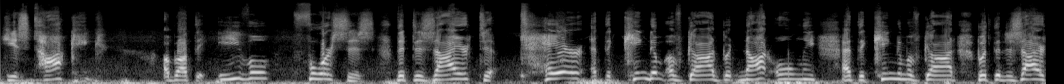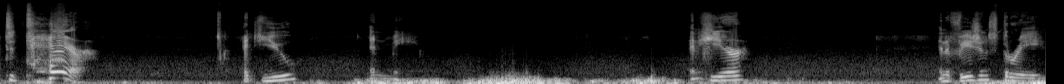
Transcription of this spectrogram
He is talking about the evil forces that desire to tear at the kingdom of God, but not only at the kingdom of God, but the desire to tear at you and me. And here in Ephesians 3,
